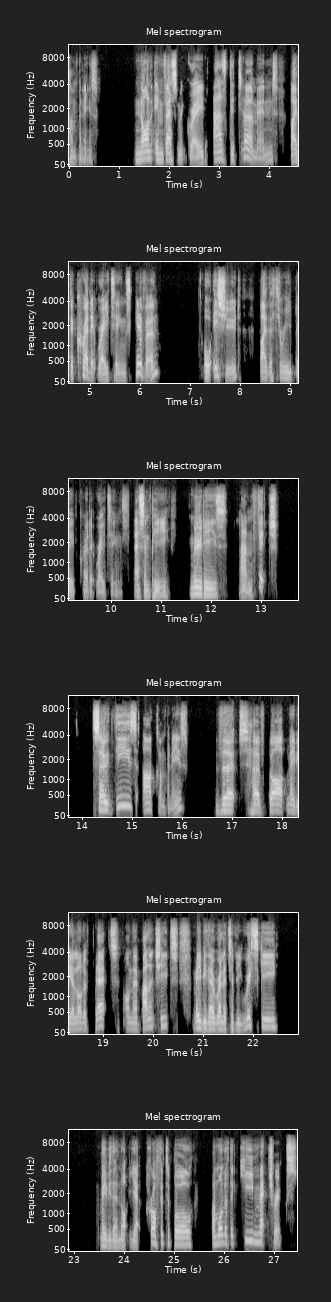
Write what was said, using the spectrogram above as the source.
companies. Non-investment grade as determined by the credit ratings given or issued by the three big credit ratings, S&P, Moody's, and Fitch. So these are companies that have got maybe a lot of debt on their balance sheets. Maybe they're relatively risky. Maybe they're not yet profitable. And one of the key metrics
